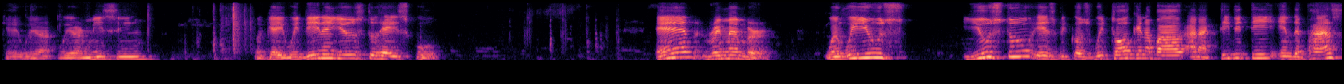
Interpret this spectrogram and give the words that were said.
Okay, we are we are missing. Okay, we didn't use to hate school. And remember, when we use used to is because we're talking about an activity in the past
